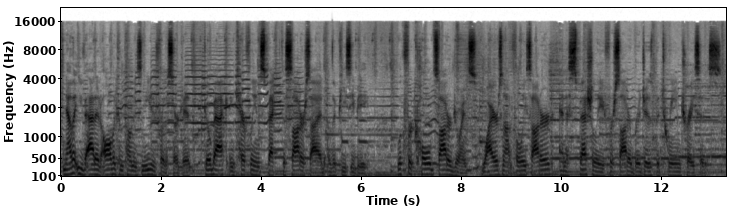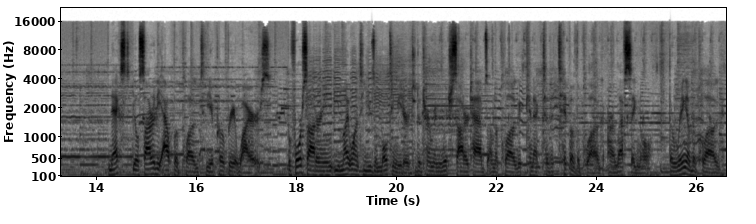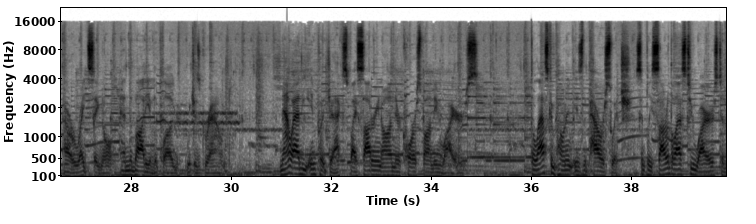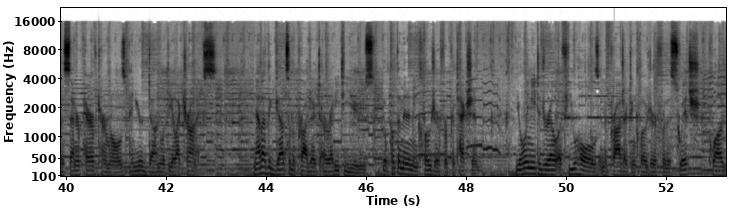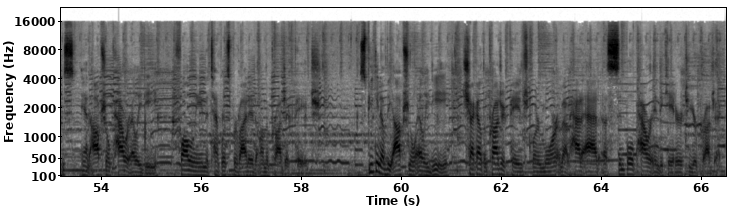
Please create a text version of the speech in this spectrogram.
Now that you've added all the components needed for the circuit, go back and carefully inspect the solder side of the PCB. Look for cold solder joints, wires not fully soldered, and especially for solder bridges between traces. Next, you'll solder the output plug to the appropriate wires. Before soldering, you might want to use a multimeter to determine which solder tabs on the plug connect to the tip of the plug, our left signal, the ring of the plug, our right signal, and the body of the plug, which is ground. Now add the input jacks by soldering on their corresponding wires. The last component is the power switch. Simply solder the last two wires to the center pair of terminals and you're done with the electronics. Now that the guts of the project are ready to use, you'll put them in an enclosure for protection. You only need to drill a few holes in the project enclosure for the switch, plugs, and optional power LED, following the templates provided on the project page. Speaking of the optional LED, check out the project page to learn more about how to add a simple power indicator to your project.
